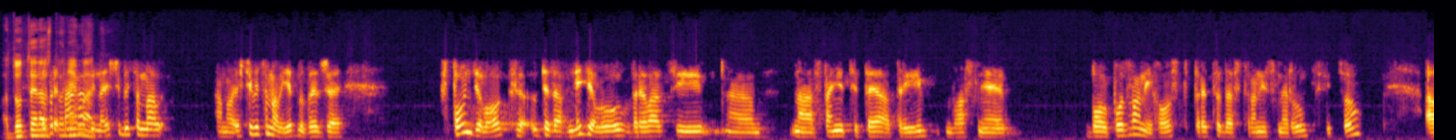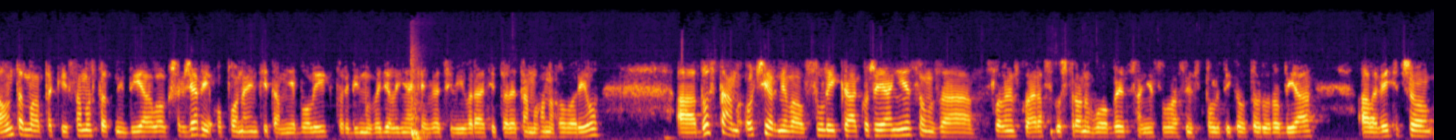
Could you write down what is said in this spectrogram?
A doteraz Dobre, to nemá. Ešte by som mal, áno, ešte by som mal jednu vec, že v pondelok, teda v nedelu v relácii eh, na stanici TA3 vlastne bol pozvaný host, predseda strany Smeru, Fico, a on tam mal taký samostatný dialog, však žiadni oponenti tam neboli, ktorí by mu vedeli nejaké veci vyvrátiť, ktoré tam on hovoril. A dosť tam očierňoval Sulíka, akože ja nie som za slovenskú arabskú stranu vôbec a nesúhlasím s politikou, ktorú robia, ale viete čo,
